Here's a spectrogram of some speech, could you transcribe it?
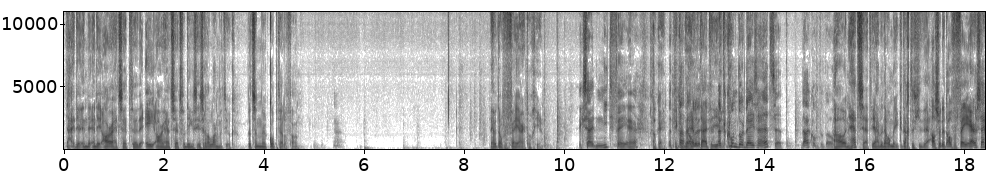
ja, de, en de, en de AR-headset, eh, AR-headset van dingen is er al lang natuurlijk. Dat is een eh, koptelefoon. We hebben het over VR, toch hier? Ik zei niet VR. Oké, Het ik gaat de hele over- tijd... Het komt door deze headset. Daar komt het over. Oh, een headset. Ja, maar daarom. Ik dacht dat je, als we het over VR zeggen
